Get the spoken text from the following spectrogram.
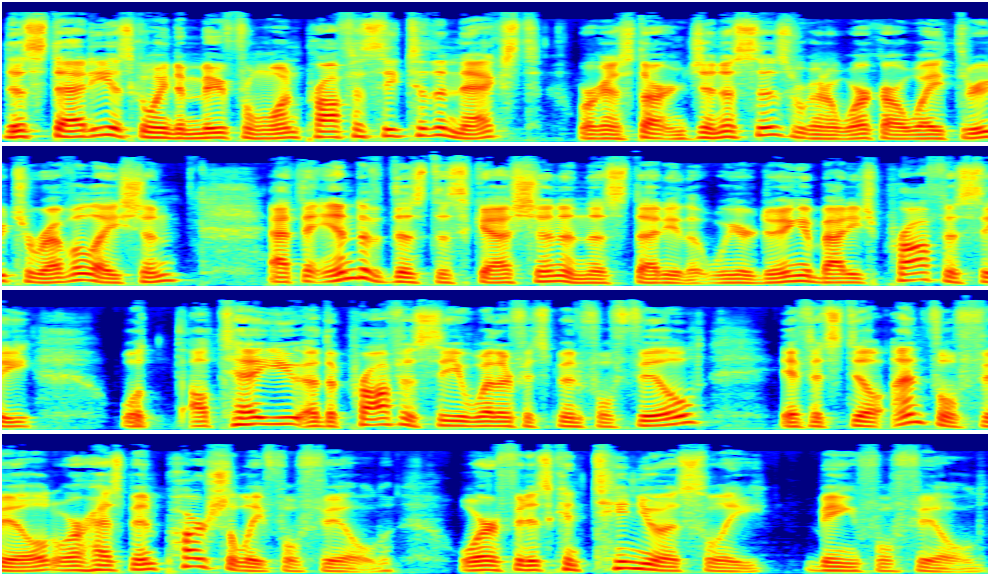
This study is going to move from one prophecy to the next. We're going to start in Genesis. We're going to work our way through to Revelation. At the end of this discussion and this study that we are doing about each prophecy, well, I'll tell you of the prophecy whether if it's been fulfilled, if it's still unfulfilled, or has been partially fulfilled, or if it is continuously being fulfilled.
